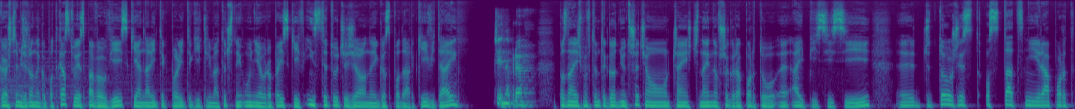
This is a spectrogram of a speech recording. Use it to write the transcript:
Gościem Zielonego Podcastu jest Paweł Wiejski, analityk polityki klimatycznej Unii Europejskiej w Instytucie Zielonej Gospodarki. Witaj. Dzień dobry. Poznaliśmy w tym tygodniu trzecią część najnowszego raportu e, IPCC. E, czy to już jest ostatni raport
